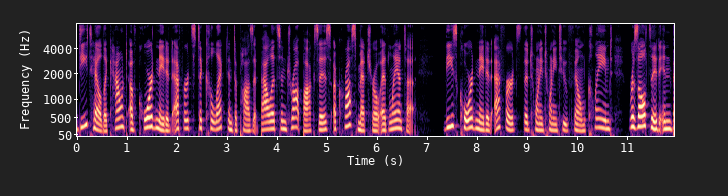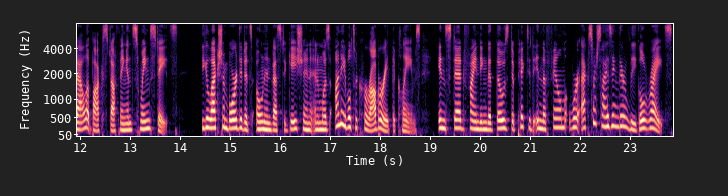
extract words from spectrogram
detailed account of coordinated efforts to collect and deposit ballots in drop boxes across metro Atlanta. These coordinated efforts, the 2022 film claimed, resulted in ballot box stuffing in swing states. The election board did its own investigation and was unable to corroborate the claims, instead, finding that those depicted in the film were exercising their legal rights.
